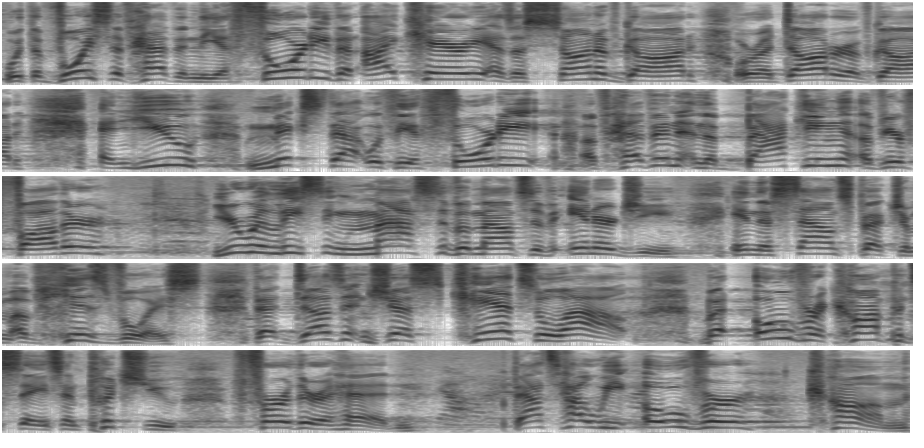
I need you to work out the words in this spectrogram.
with the voice of heaven, the authority that I carry as a son of God or a daughter of God, and you mix that with the authority of heaven and the backing of your Father, you're releasing massive amounts of energy in the sound spectrum of His voice that doesn't just cancel out, but overcompensates and puts you further ahead. That's how we overcome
